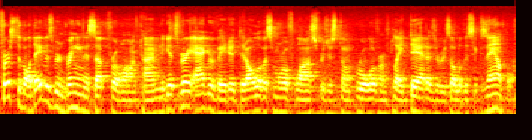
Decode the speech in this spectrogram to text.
first of all, David's been bringing this up for a long time, and he gets very aggravated that all of us moral philosophers just don't roll over and play dead as a result of this example.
